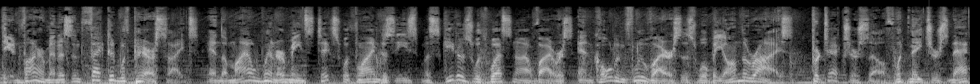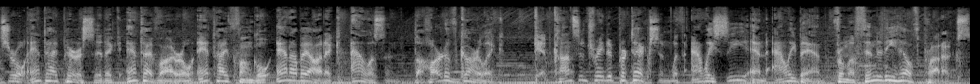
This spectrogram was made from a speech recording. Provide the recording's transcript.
The environment is infected with parasites, and the mild winter means ticks with Lyme disease, mosquitoes with West Nile virus, and cold and flu viruses will be on the rise. Protect yourself with nature's natural anti-parasitic, antiviral, antifungal antibiotic, allicin, the heart of garlic. Get concentrated protection with Ali C and Aliban from Affinity Health Products.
